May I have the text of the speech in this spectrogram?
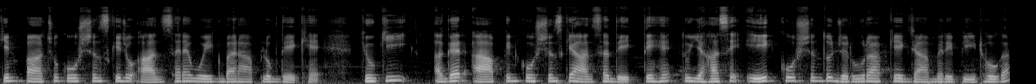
कि इन पाँचों क्वेश्चंस के जो आंसर है, वो एक बार आप लोग देखें। क्योंकि अगर आप इन क्वेश्चंस के आंसर देखते हैं तो यहाँ से एक क्वेश्चन तो ज़रूर आपके एग्ज़ाम में रिपीट होगा।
